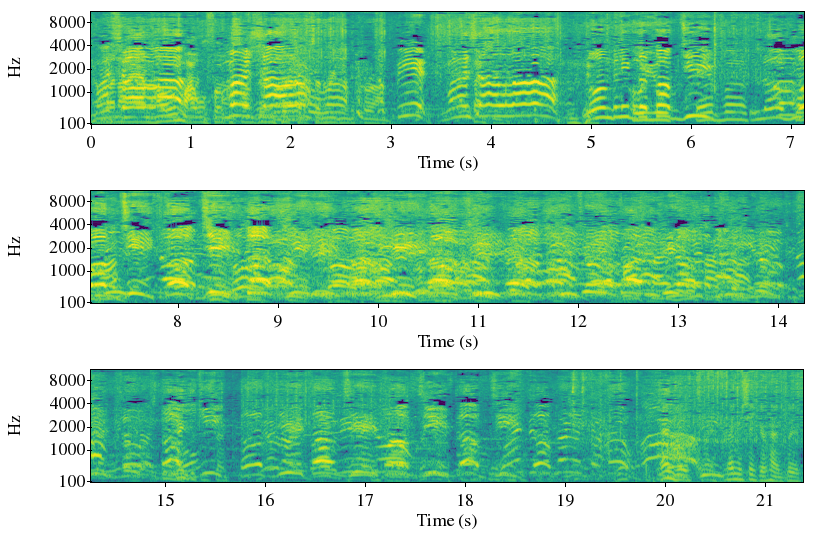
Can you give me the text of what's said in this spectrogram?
And when I am home, I will focus on doing push-ups and reading the Quran. MashaAllah. Long live the Top G. Top G. Top G. Top G. Andrew, let me shake your hand, please.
